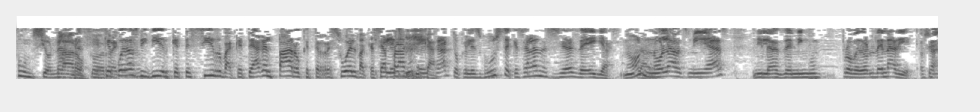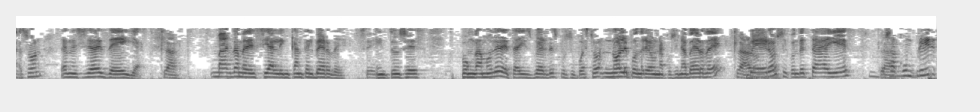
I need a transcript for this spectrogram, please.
funcional, Claro, que puedas vivir, que te sirva, que te haga el paro, que te resuelva, que sea Que les- práctica. Exacto, que les guste, que sean las necesidades de ellas, ¿no? Claro. No las mías ni las de ningún proveedor de nadie. O sea, son las necesidades de ellas. Claro. Magda me decía, le encanta el verde. Sí. Entonces, pongámosle detalles verdes, por supuesto. No le pondría una cocina verde, Claro. pero sí con detalles. Claro. O sea, cumplir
